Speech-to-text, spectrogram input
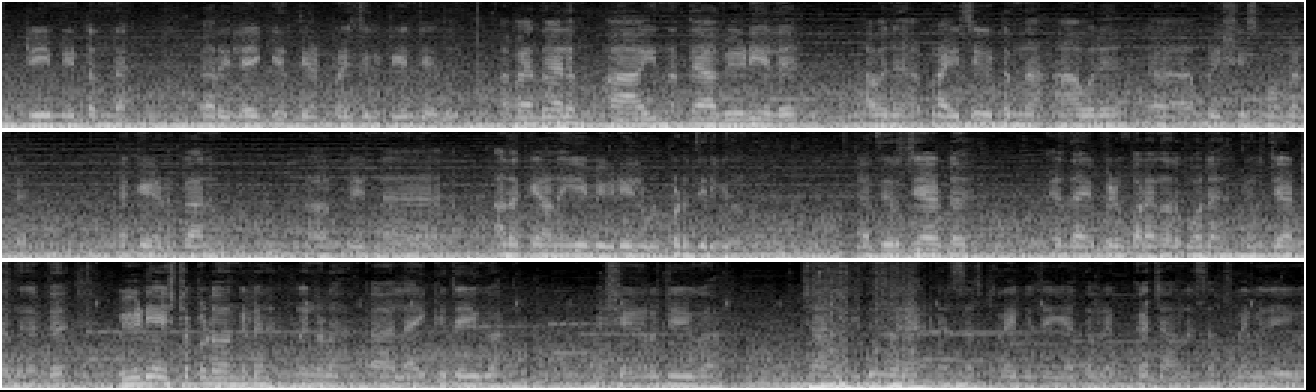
ഫിഫ്റ്റി മീറ്ററിന്റെ റിലേക്ക് തേർഡ് പ്രൈസ് കിട്ടുകയും ചെയ്തു. അപ്പോൾ എന്തായാലും ഇന്നത്തെ ആ വീഡിയോയിൽ അവന് പ്രൈസ് കിട്ടുന്ന ആ ഒരു പ്രീഷ്യസ് മൊമെന്റ് ഒക്കെ എടുക്കാനും പിന്നെ അതൊക്കെയാണ് ഈ വീഡിയോയിൽ ഉൾപ്പെടുത്തിയിരിക്കുന്നത്. തീർച്ചയായിട്ട് എന്താ എപ്പോഴും പറയുന്നത് പോലെ തീർച്ചയായിട്ടും നിങ്ങൾക്ക് വീഡിയോ ഇഷ്ടപ്പെടുമെങ്കിൽ നിങ്ങൾ ലൈക്ക് ചെയ്യുക ഷെയർ ചെയ്യുക ചാനൽ ഇതുവരെ സബ്സ്ക്രൈബ് ചെയ്യാത്തവരൊക്കെ ചാനൽ സബ്സ്ക്രൈബ് ചെയ്യുക.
